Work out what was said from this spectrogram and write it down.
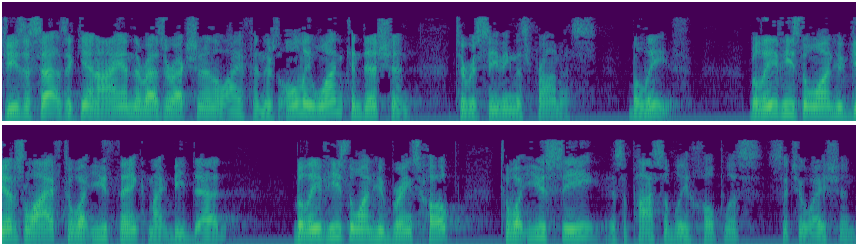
Jesus says, again, I am the resurrection and the life. And there's only one condition to receiving this promise believe. Believe He's the one who gives life to what you think might be dead. Believe He's the one who brings hope to what you see as a possibly hopeless situation.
